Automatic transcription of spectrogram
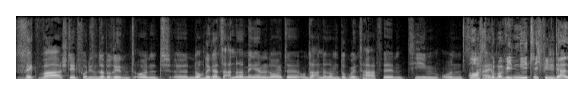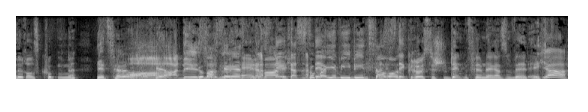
weg war, steht vor diesem Labyrinth und äh, noch eine ganze andere Menge Leute, unter anderem Dokumentarfilmteam und Oh, ein- guck mal, wie niedlich, wie die da alle rausgucken, ne? Jetzt hör auf hier. nee, du machst ja jetzt Ey, nicht das- mal. ey, das ist Guck der- mal hier, wie, wie in Star Das Wars. ist der größte Studentenfilm der ganzen Welt, echt. Ja,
